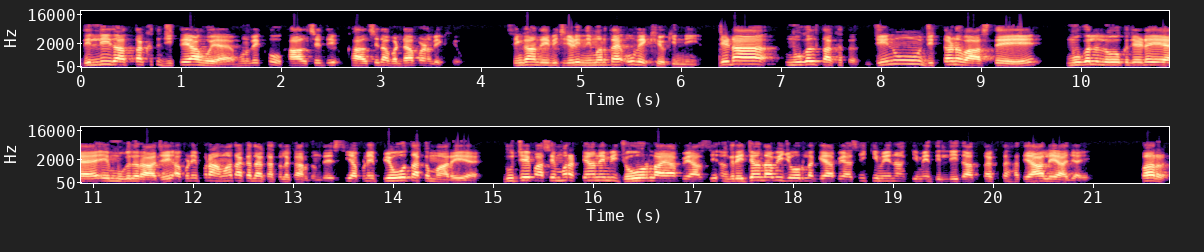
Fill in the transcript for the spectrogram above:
ਦਿੱਲੀ ਦਾ ਤਖਤ ਜਿੱਤਿਆ ਹੋਇਆ ਹੈ। ਹੁਣ ਵੇਖੋ, ਖਾਲਸੇ ਦੀ, ਖਾਲਸੇ ਦਾ ਵੱਡਾਪਣ ਵੇਖਿਓ। ਸਿੰਘਾਂ ਦੇ ਵਿੱਚ ਜਿਹੜੀ ਨਿਮਰਤਾ ਹੈ, ਉਹ ਵੇਖਿਓ ਕਿੰਨੀ ਹੈ। ਜਿਹੜਾ ਮੁਗਲ ਤਖਤ, ਜਿਹਨੂੰ ਜਿੱਤਣ ਵਾਸਤੇ ਮੁਗਲ ਲੋਕ ਜਿਹੜੇ ਐ ਇਹ ਮੁਗਲ ਰਾਜੇ ਆਪਣੇ ਭਰਾਵਾਂ ਤੱਕ ਦਾ ਕਤਲ ਕਰ ਦਿੰਦੇ ਸੀ, ਆਪਣੇ ਪਿਓ ਤੱਕ ਮਾਰੇ ਐ ਦੂਜੇ ਪਾਸੇ ਮਰਹੱਟਿਆਂ ਨੇ ਵੀ ਜ਼ੋਰ ਲਾਇਆ ਪਿਆ ਸੀ, ਅੰਗਰੇਜ਼ਾਂ ਦਾ ਵੀ ਜ਼ੋਰ ਲੱਗਿਆ ਪਿਆ ਸੀ, ਕਿਵੇਂ ਨਾ ਕਿਵੇਂ ਦਿੱਲੀ ਦਾ ਤਖਤ ਹਥਿਆ ਲਿਆ ਜਾਏ। ਪਰ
